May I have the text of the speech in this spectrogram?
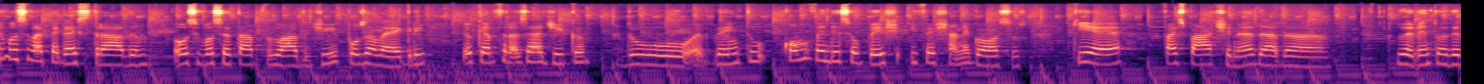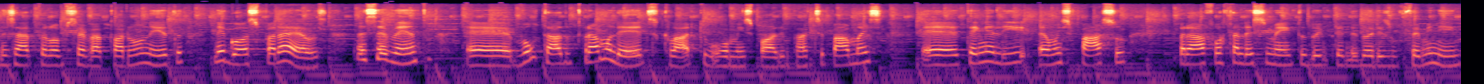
você vai pegar a estrada ou se você está pro lado de Pouso Alegre, eu quero trazer a dica do evento Como Vender Seu Peixe e Fechar Negócios, que é faz parte né, da, da do evento organizado pelo Observatório UNETA Negócios para Elas. Esse evento é voltado para mulheres, claro que homens podem participar, mas é, tem ali é um espaço para fortalecimento do empreendedorismo feminino.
